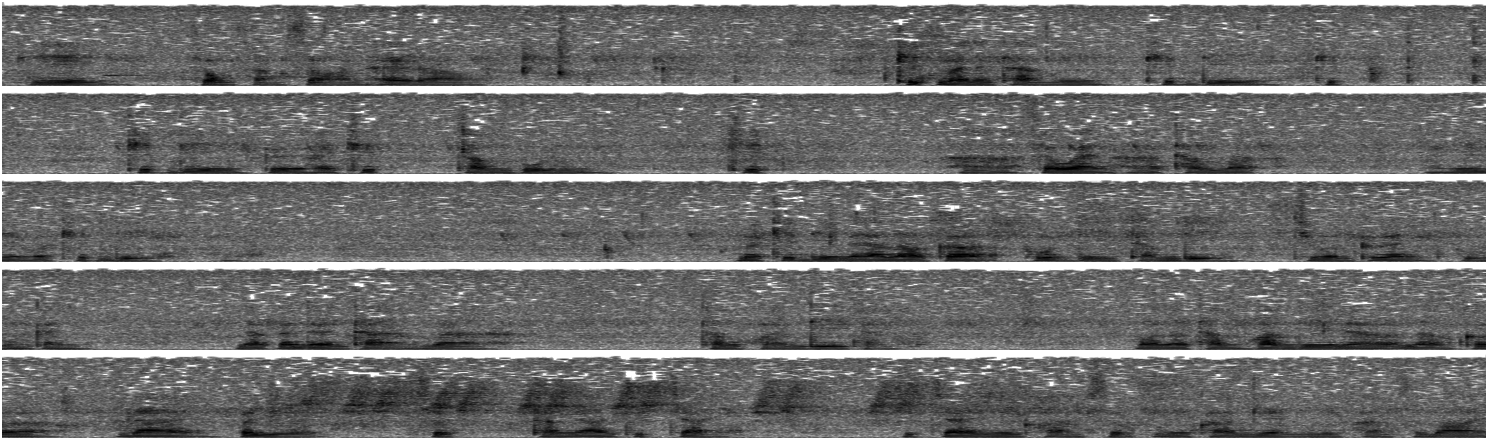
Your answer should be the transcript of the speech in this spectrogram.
ที่ทรงสั่งสอนให้เรา คิดมาในทางนี้ คิดดีคิดคิดดีคือให้คิดทำบุญ คิดหาแสวงหาธรรมะอย่างนี้เรียกว่าคิดดี เมื่อคิดดีแล้วเราก็พูดดีทำดี ชวนเพื่อนฝูงกัน แล้วก็เดินทางมาทำความดีกันพอเราทำความดีแล้วเราก็ได้ประโยชน์สุขทางด้านจิตใจ จิตใจมีความสุข มีความเย็น มีความสบาย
